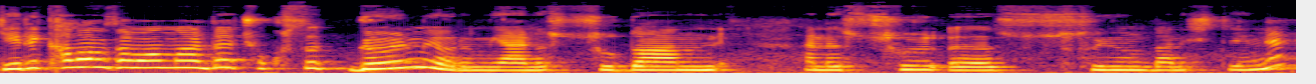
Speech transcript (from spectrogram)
Geri kalan zamanlarda çok sık görmüyorum yani sudan hani su e, suyundan içtiğini.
